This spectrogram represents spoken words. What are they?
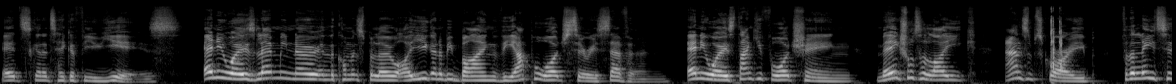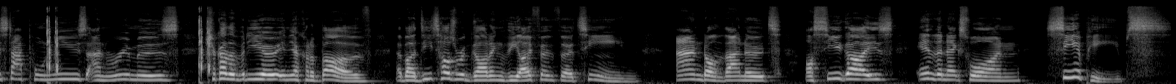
it's gonna take a few years. Anyways, let me know in the comments below, are you going to be buying the Apple Watch Series 7? Anyways, thank you for watching. Make sure to like and subscribe for the latest Apple news and rumors, check out the video in the icon above about details regarding the iPhone 13. And on that note, I'll see you guys in the next one. See you peeps!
